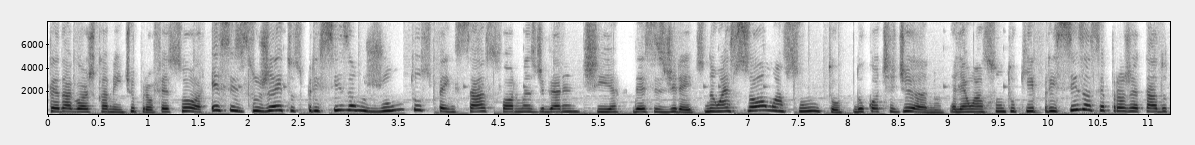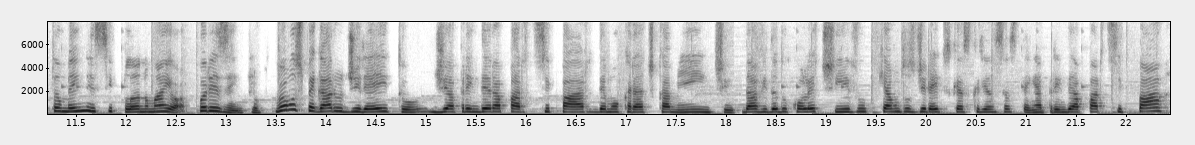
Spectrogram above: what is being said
pedagogicamente o professor, esses sujeitos precisam juntos pensar as formas de garantia desses direitos. Não é só um assunto do cotidiano, ele é um assunto que precisa precisa ser projetado também nesse plano maior. Por exemplo, vamos pegar o direito de aprender a participar democraticamente da vida do coletivo, que é um dos direitos que as crianças têm, aprender a participar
